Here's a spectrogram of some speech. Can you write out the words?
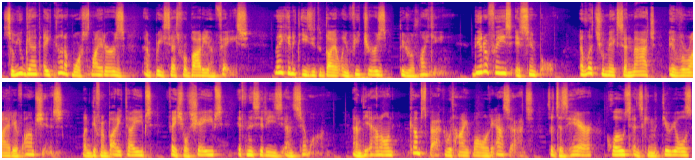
So you get a ton of more sliders and presets for body and face, making it easy to dial in features to your liking. The interface is simple. It lets you mix and match a variety of options, like different body types, facial shapes, ethnicities, and so on. And the add-on comes packed with high quality assets, such as hair, clothes, and skin materials,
